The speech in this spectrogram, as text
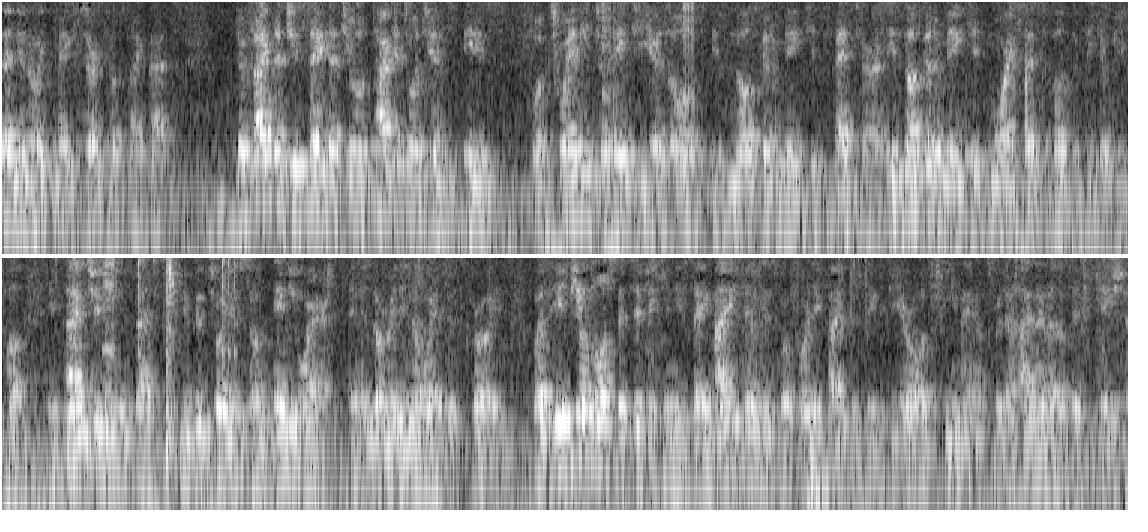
then you know it makes circles like that. The fact that you say that your target audience is for 20 to 80 years old is not going to make it better. It's not going to make it more accessible to bigger people. It actually means that you could throw your stone anywhere and you don't really know where to throw it was if you're more specific and you say, my film is for 45 to 60 year old females with a high level of education,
